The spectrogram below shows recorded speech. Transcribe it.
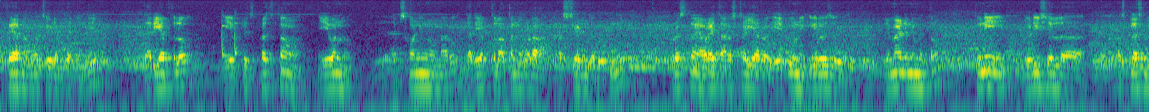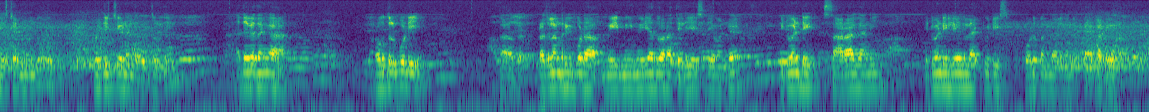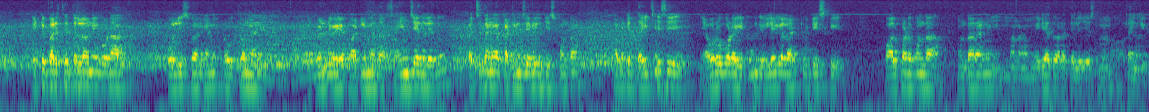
ఎఫ్ఐఆర్ నమోదు చేయడం జరిగింది. దర్యాప్తులో ఏ ప్రస్తుతం ఏవన్ ఎబ్స్కాండింగ్లో ఉన్నారు. దర్యాప్తులో అతన్ని కూడా అరెస్ట్ చేయడం జరుగుతుంది. ప్రస్తుతం ఎవరైతే అరెస్ట్ అయ్యారో ఏ టూని ఈరోజు రిమాండ్ నిమిత్తం Tuni judicial first class magistrate ముందు ప్రొడ్యూస్ చేయడం జరుగుతుంది. అదేవిధంగా రౌతులపూడి ప్రజలందరికీ కూడా మీ మీ మీడియా ద్వారా తెలియజేసేది ఏమంటే ఇటువంటి సారా కానీ ఎటువంటి ఇల్లీగల్ యాక్టివిటీస్ కోడి పందాలు కానీ ప్యాకెట్ కానీ ఎట్టి పరిస్థితుల్లోని కూడా పోలీస్ వారు కానీ ప్రభుత్వం కానీ ఎటువంటి వాటి మీద సహించేది లేదు. ఖచ్చితంగా కఠిన చర్యలు తీసుకుంటాం. కాబట్టి దయచేసి ఎవరు కూడా ఇటువంటి ఇల్లీగల్ యాక్టివిటీస్కి పాల్పడకుండా ఉంటారని మన మీడియా ద్వారా తెలియజేస్తున్నాను థ్యాంక్ యూ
